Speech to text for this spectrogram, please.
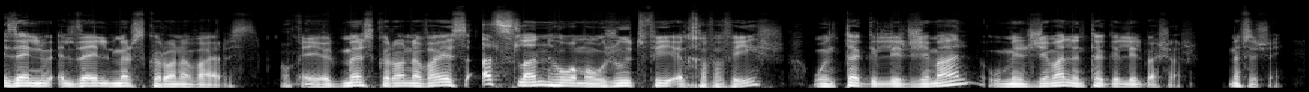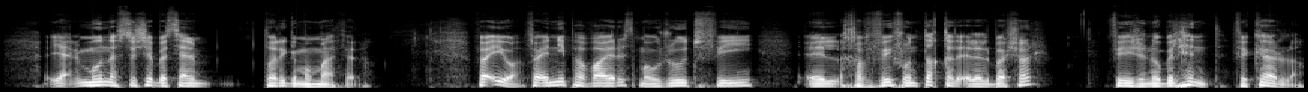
زي ال- زي ال MERS coronavirus. okay. أيوه ال MERS coronavirus أصلا هو موجود في الخفافيش وانتقل للجمال ومن الجمال انتقل للبشر. نفس الشيء. يعني مو نفس الشيء بس يعني بطريقة مماثلة. فأيوة فال Nipah virus موجود في الخفافيش وانتقل إلى البشر في جنوب الهند في كيرلا.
